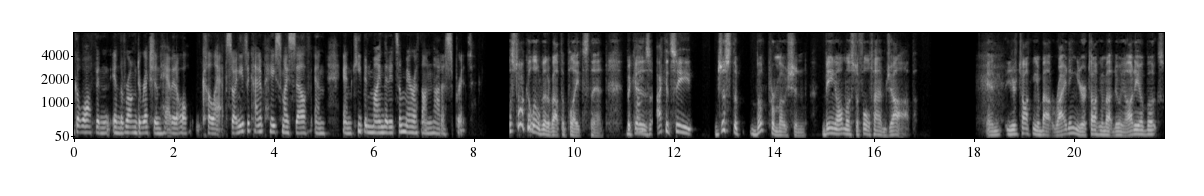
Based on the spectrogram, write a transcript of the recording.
go off in in the wrong direction and have it all collapse so i need to kind of pace myself and and keep in mind that it's a marathon not a sprint Let's talk a little bit about the plates then, because okay. I could see just the book promotion being almost a full time job. And you're talking about writing, you're talking about doing audiobooks,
